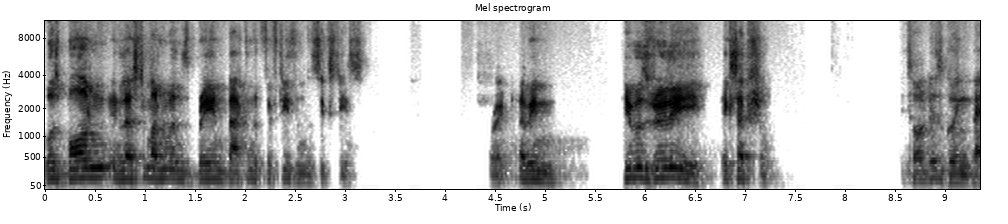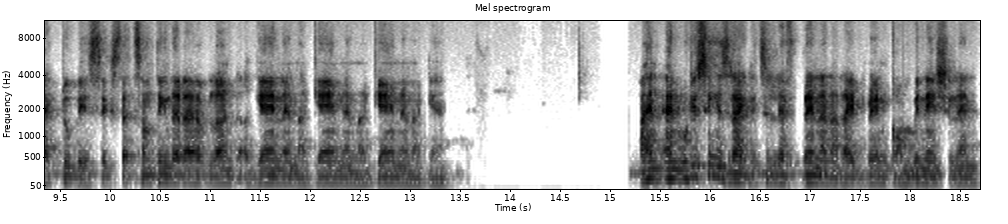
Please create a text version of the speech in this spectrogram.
was born in Lester Wunderman's brain back in the 50s and the 60s. Right. I mean, he was really exceptional. It's always going back to basics. That's something that I have learned again and again and again and again and and what you're saying is right. It's a left brain and a right brain combination. And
